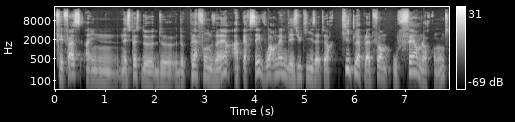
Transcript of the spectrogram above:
fait face à une espèce de, plafond de verre à percer, voire même des utilisateurs quittent la plateforme ou ferment leur compte.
